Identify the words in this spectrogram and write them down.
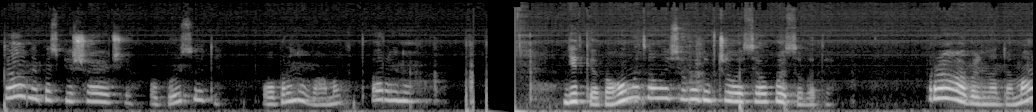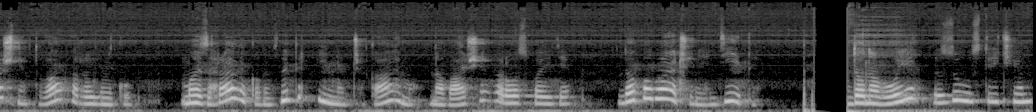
та, не поспішаючи, описуйте обрану вами тварину. Дітки, кого ми з вами сьогодні вчилися описувати? Правильно, домашню тваринку. Ми з Гравіком з нетерпінням чекаємо на ваші розповіді. До побачення, діти! До нової зустрічі!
